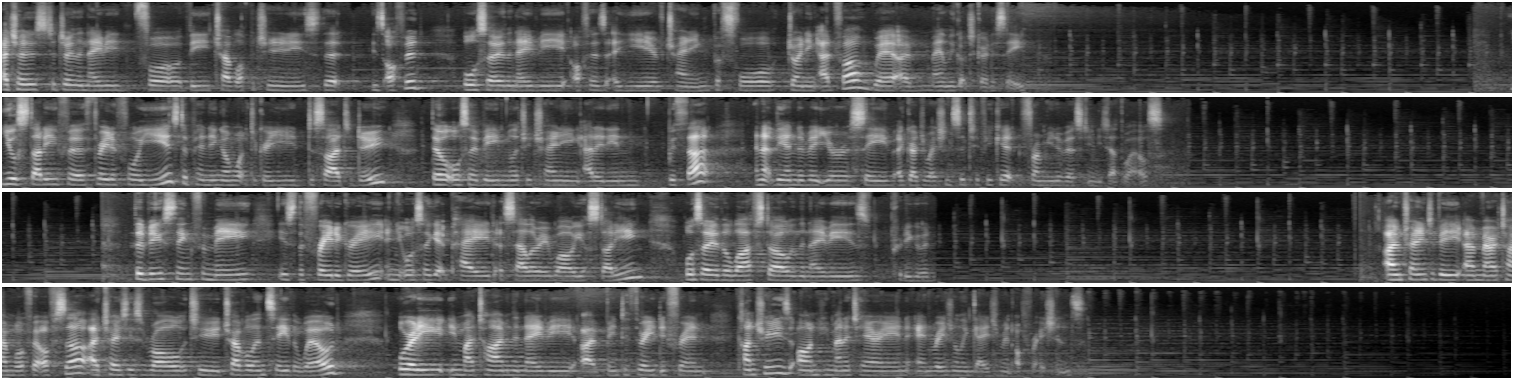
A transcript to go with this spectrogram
I chose to join the Navy for the travel opportunities that is offered. Also, the Navy offers a year of training before joining ADFA, where I mainly got to go to sea. You'll study for three to four years, depending on what degree you decide to do. There will also be military training added in with that, and at the end of it, you'll receive a graduation certificate from University of New South Wales. The biggest thing for me is the free degree and you also get paid a salary while you're studying. Also the lifestyle in the Navy is pretty good. I'm training to be a maritime warfare officer. I chose this role to travel and see the world. Already in my time in the Navy, I've been to three different countries on humanitarian and regional engagement operations.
